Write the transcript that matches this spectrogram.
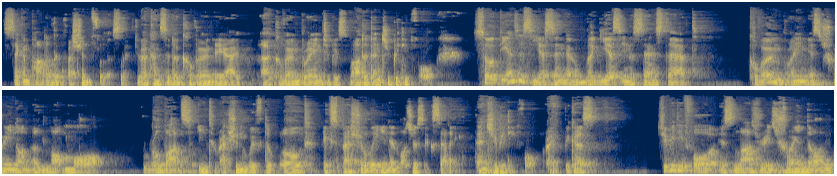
second part of the question first. Like, do I consider covariant AI, uh, brain to be smarter than GPT-4? So the answer is yes and no. Like, yes, in the sense that covariant brain is trained on a lot more robots interaction with the world, especially in a logistic setting than GPT-4, right? Because GPT-4 is largely trained on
